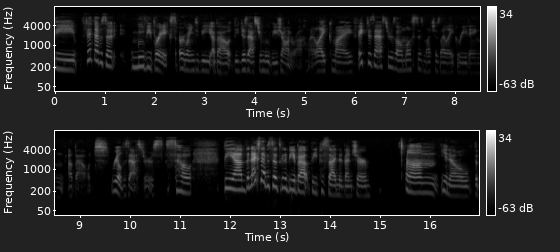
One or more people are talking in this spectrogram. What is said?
the fifth episode movie breaks are going to be about the disaster movie genre. I like my fake disasters almost as much as I like reading about real disasters. So the um, the next episode is going to be about the Poseidon Adventure um, you know, the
